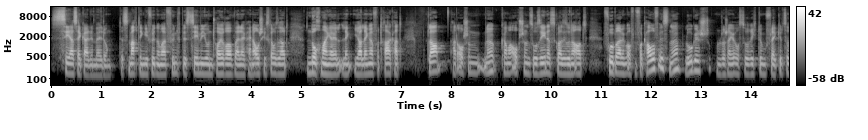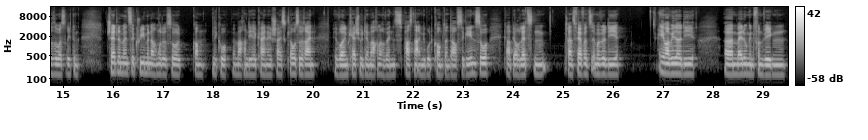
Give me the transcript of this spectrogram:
Sehr, sehr geile Meldung. Das macht den gefühlt nochmal 5 bis 10 Millionen teurer, weil er keine Ausstiegsklausel hat, nochmal ein Jahr, länger Vertrag hat. klar, hat auch schon, ne, kann man auch schon so sehen, dass es quasi so eine Art Vorbereitung auf den Verkauf ist, ne, logisch. Und wahrscheinlich auch so Richtung, vielleicht gibt es da sowas Richtung Gentleman's Agreement nach dem Motto so, komm, Nico, wir machen dir hier keine scheiß Klausel rein, wir wollen Cash mit dir machen, aber wenn es passende Angebot kommt, dann darfst du gehen, so. Gab ja auch letzten Transferfenster immer wieder die, immer wieder die äh, Meldungen von wegen,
